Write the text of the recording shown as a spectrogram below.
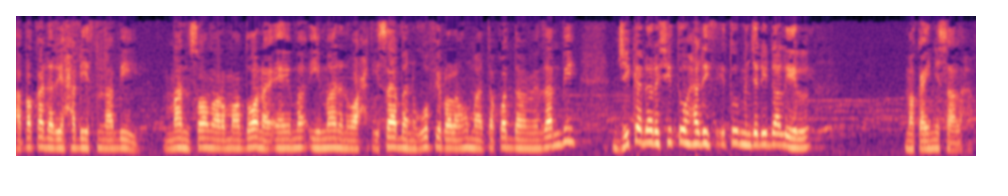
Apakah dari hadis Nabi, "Man shoma Ramadhana imanan wa ihtisaban ghufira lahu ma taqaddama min dhanbi"? Jika dari situ hadis itu menjadi dalil, maka ini salah.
